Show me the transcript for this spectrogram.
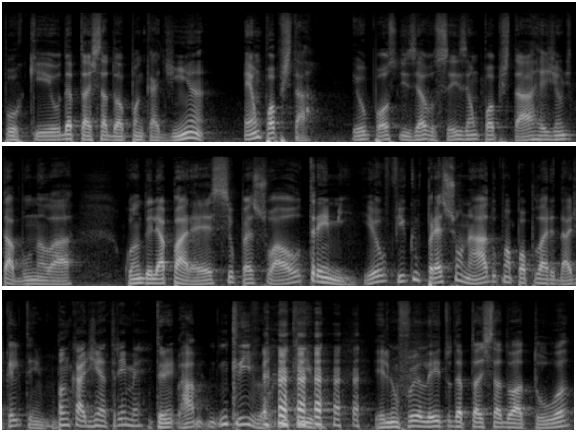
Porque o deputado estadual Pancadinha é um popstar. Eu posso dizer a vocês, é um popstar, região de Tabuna lá quando ele aparece, o pessoal treme. Eu fico impressionado com a popularidade que ele tem. Pancadinha treme? É? Ah, incrível, incrível. ele não foi eleito deputado estadual à toa,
